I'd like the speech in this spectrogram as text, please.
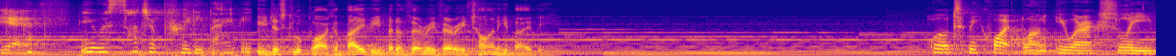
Yes. You were such a pretty baby. You just looked like a baby, but a very, very tiny baby. Well, to be quite blunt, you were actually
